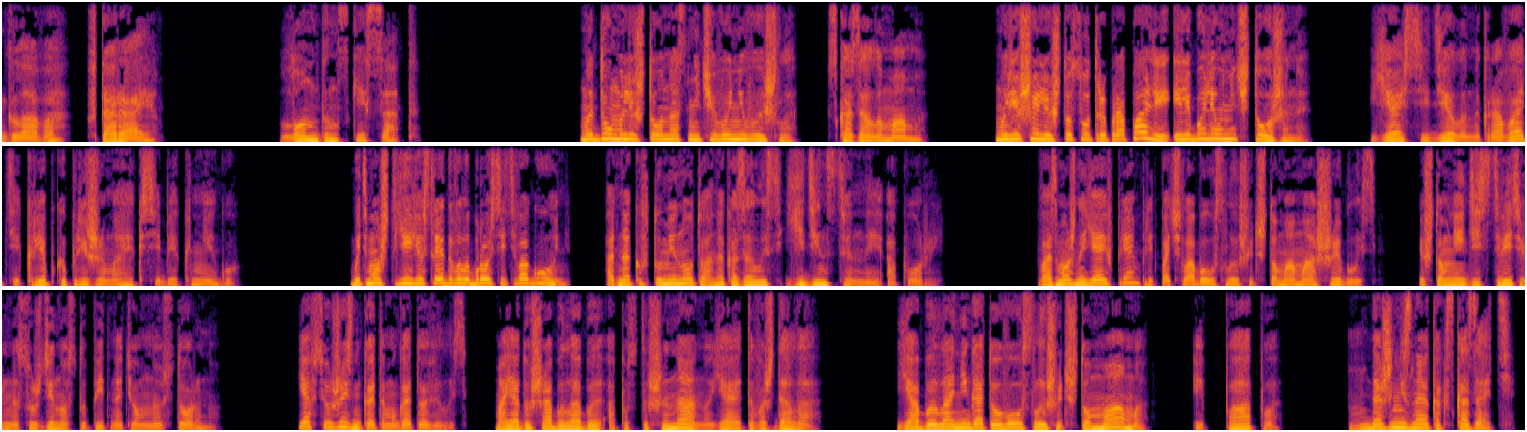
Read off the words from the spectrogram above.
Глава вторая. Лондонский сад. «Мы думали, что у нас ничего не вышло», — сказала мама. «Мы решили, что сутры пропали или были уничтожены». Я сидела на кровати, крепко прижимая к себе книгу. Быть может, ее следовало бросить в огонь, однако в ту минуту она казалась единственной опорой. Возможно, я и впрямь предпочла бы услышать, что мама ошиблась, и что мне действительно суждено ступить на темную сторону. Я всю жизнь к этому готовилась. Моя душа была бы опустошена, но я этого ждала. Я была не готова услышать, что мама и папа... Даже не знаю, как сказать.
